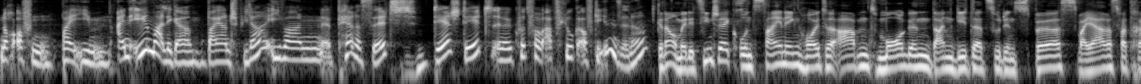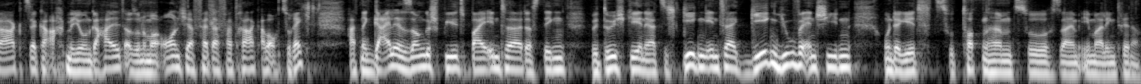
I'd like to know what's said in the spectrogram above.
noch offen bei ihm. Ein ehemaliger Bayern-Spieler, Ivan Perisic, mhm. der steht äh, kurz vor dem Abflug auf die Insel, ne? Genau, Medizincheck und Signing heute Abend, morgen. Dann geht er zu den Spurs, Zwei-Jahres-Vertrag, circa 8 Millionen Gehalt, also nochmal ordentlicher, fetter Vertrag, aber auch zu Recht. Hat eine geile Saison gespielt bei Inter. Das Ding wird durchgehen. Er hat sich gegen Inter, gegen Juve entschieden und er geht zu Tottenham, zu seinem ehemaligen Trainer.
